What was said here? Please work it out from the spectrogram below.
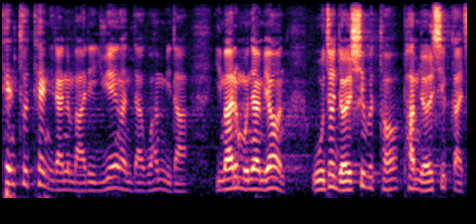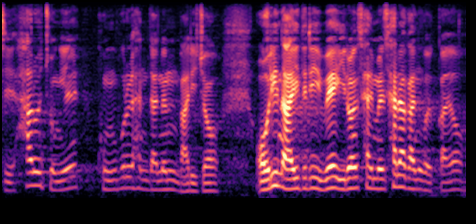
10 to 10이라는 말이 유행한다고 합니다. 이 말은 뭐냐면 오전 10시부터 밤 10시까지 하루 종일 공부를 한다는 말이죠. 어린 아이들이 왜 이런 삶을 살아가는 걸까요?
